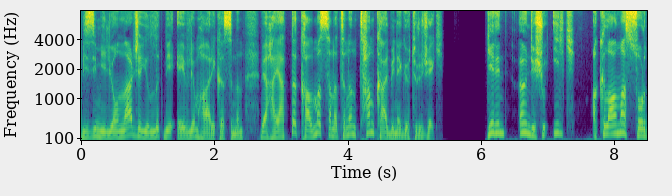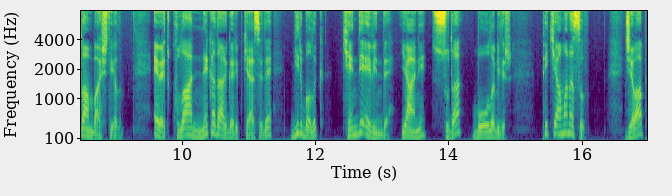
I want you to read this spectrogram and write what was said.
bizi milyonlarca yıllık bir evrim harikasının ve hayatta kalma sanatının tam kalbine götürecek. Gelin önce şu ilk akıl almaz sorudan başlayalım. Evet kulağa ne kadar garip gelse de bir balık kendi evinde yani suda boğulabilir. Peki ama nasıl? Cevap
